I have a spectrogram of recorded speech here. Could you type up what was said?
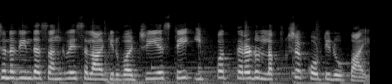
ಜನರಿಂದ ಸಂಗ್ರಹಿಸಲಾಗಿರುವ ಜಿಎಸ್ಟಿ ಇಪ್ಪತ್ತೆರಡು ಲಕ್ಷ ಕೋಟಿ ರೂಪಾಯಿ.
